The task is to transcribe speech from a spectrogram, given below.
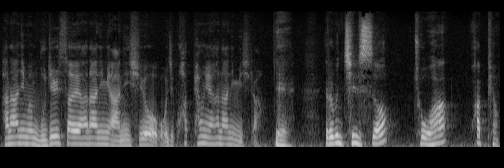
하나님은 무질서의 하나님이 아니시오 오직 화평의 하나님이시라. 예. 여러분 질서, 조화, 화평.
